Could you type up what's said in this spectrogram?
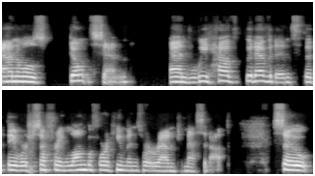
animals don't sin and we have good evidence that they were suffering long before humans were around to mess it up. So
